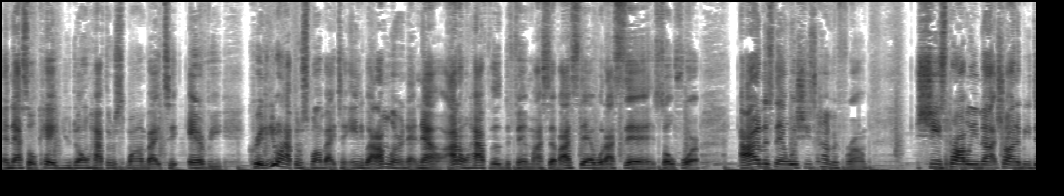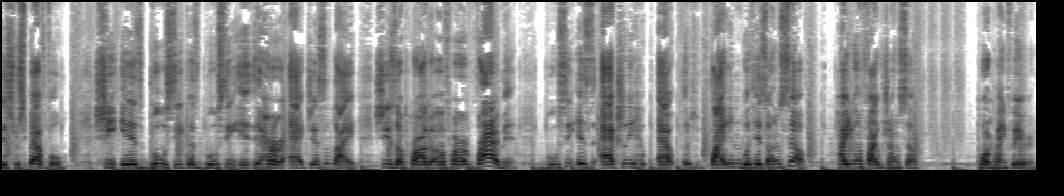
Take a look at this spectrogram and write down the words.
And that's okay. You don't have to respond back to every critic. You don't have to respond back to anybody. I'm learning that now. I don't have to defend myself. I said what I said so far. I understand where she's coming from she's probably not trying to be disrespectful. She is Boosie because Boosie, is, her act just alike. She's a product of her environment. Boosie is actually at, fighting with his own self. How you gonna fight with your own self? Point blank period.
